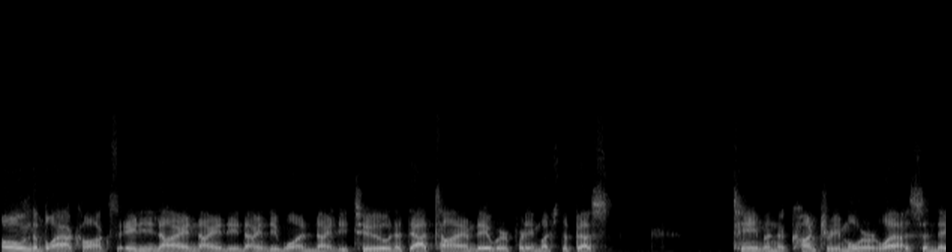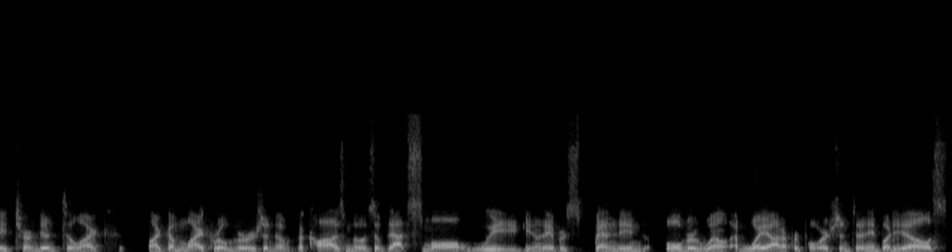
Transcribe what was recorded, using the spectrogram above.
owned the Blackhawks 89, 90, 91, 92. And at that time, they were pretty much the best team in the country, more or less. And they turned into like like a micro version of the Cosmos of that small league. You know, they were spending overwhelm way out of proportion to anybody else,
